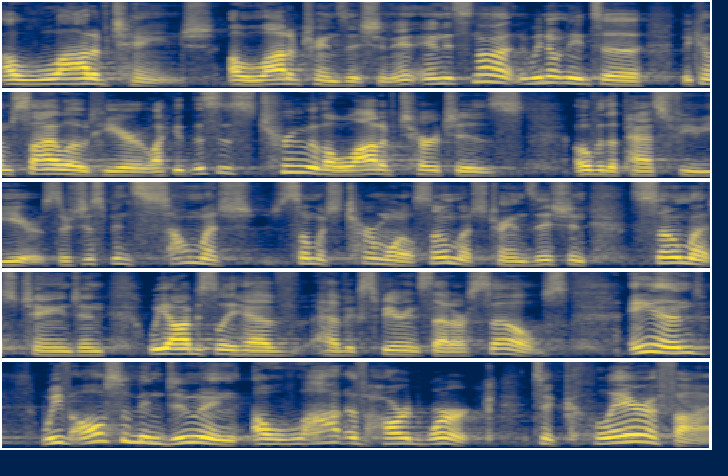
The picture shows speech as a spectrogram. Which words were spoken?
a lot of change, a lot of transition. And, and, it's not, we don't need to become siloed here. Like, this is true of a lot of churches over the past few years. There's just been so much, so much turmoil, so much transition, so much change. And we obviously have, have experienced that ourselves. And we've also been doing a lot of hard work to clarify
